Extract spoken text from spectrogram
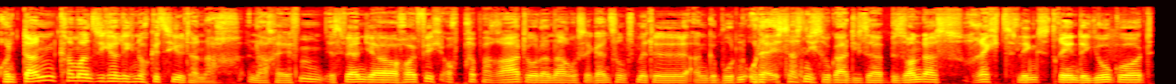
Und dann kann man sicherlich noch gezielter nach, nachhelfen. Es werden ja häufig auch Präparate oder Nahrungsergänzungsmittel angeboten. Oder ist das nicht sogar dieser besonders rechts-links drehende Joghurt?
